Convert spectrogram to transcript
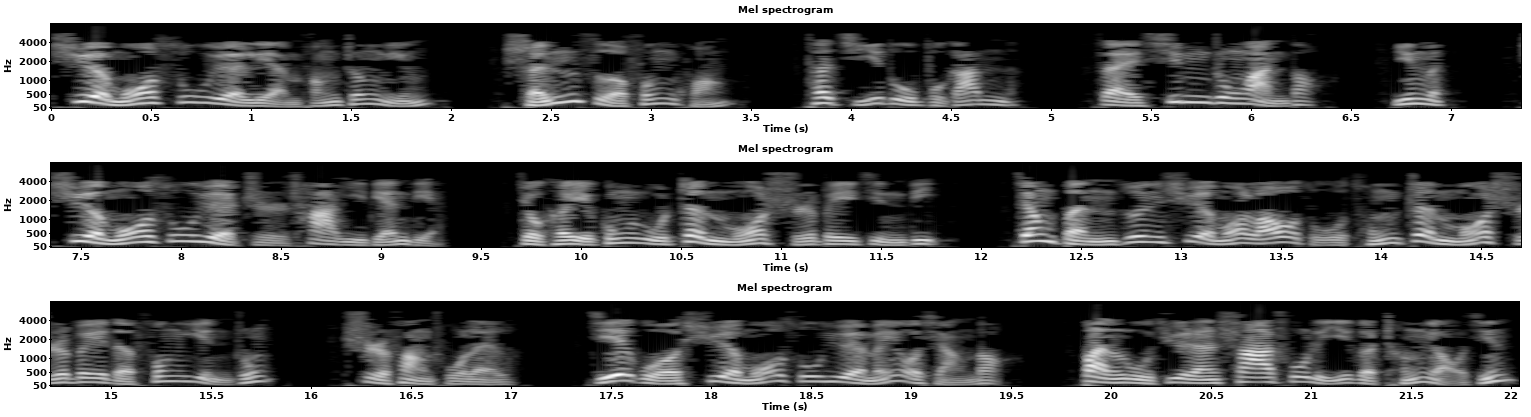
血魔苏月脸庞狰狞，神色疯狂，他极度不甘的在心中暗道：因为血魔苏月只差一点点，就可以攻入镇魔石碑禁地，将本尊血魔老祖从镇魔石碑的封印中释放出来了。结果血魔苏月没有想到，半路居然杀出了一个程咬金，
